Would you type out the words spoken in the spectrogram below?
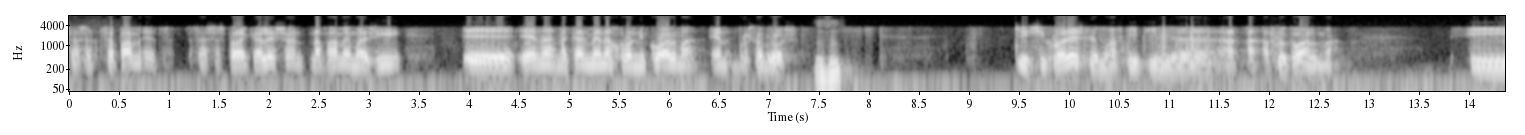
θα, θα πάμε θα σας παρακαλέσω να πάμε μαζί ε, ένα, να κάνουμε ένα χρονικό άλμα ένα, προς τα μπρος. Και συγχωρέστε μου αυτή την, ε, αυτό το άλμα. Η,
